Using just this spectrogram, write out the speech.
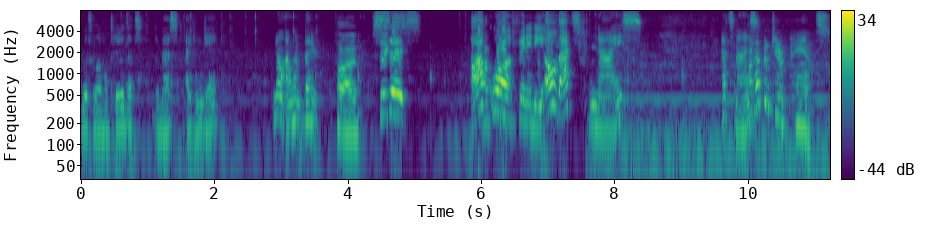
with level two. That's the best I can get. No, I want better. Five, six. Six. Aqua affinity. Oh, that's nice. That's nice. What happened to your pants?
